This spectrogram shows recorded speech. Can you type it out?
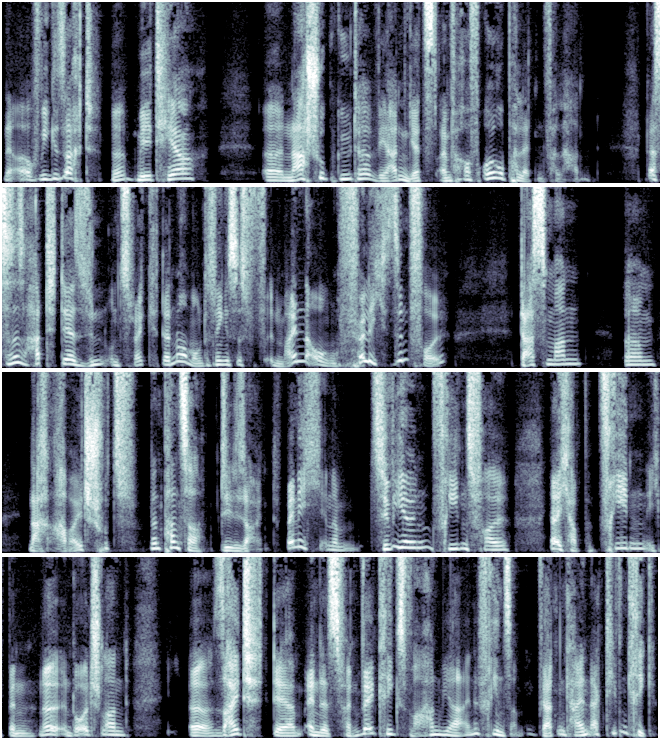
Ne, auch wie gesagt, ne, Militär, äh, Nachschubgüter werden jetzt einfach auf Europaletten verladen. Das hat der Sinn und Zweck der Normung. Deswegen ist es in meinen Augen völlig sinnvoll, dass man ähm, nach Arbeitsschutz einen Panzer designt. Wenn ich in einem zivilen Friedensfall, ja, ich habe Frieden, ich bin ne, in Deutschland, äh, seit der Ende des Zweiten Weltkriegs waren wir eine Friedensarmee. Wir hatten keinen aktiven Krieg.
